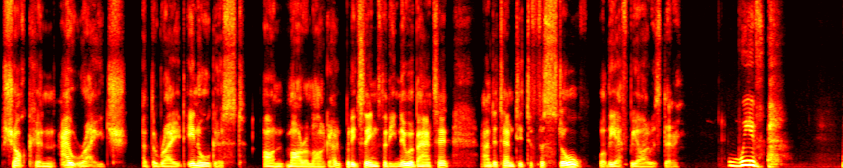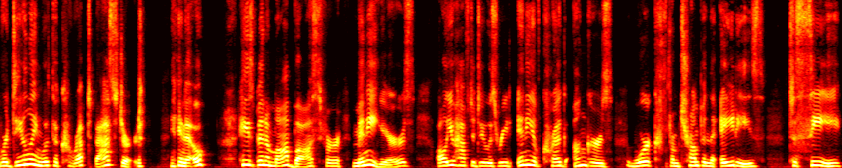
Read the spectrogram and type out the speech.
shock and outrage at the raid in August on Mar a Lago, but it seems that he knew about it and attempted to forestall what the FBI was doing. We've we're dealing with a corrupt bastard, you know? He's been a mob boss for many years. All you have to do is read any of Craig Unger's work from Trump in the 80s to see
